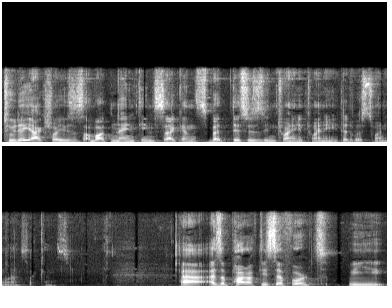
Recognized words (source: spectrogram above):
today actually this is about 19 seconds, but this is in 2020, that was 21 seconds. as a part of this effort, we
